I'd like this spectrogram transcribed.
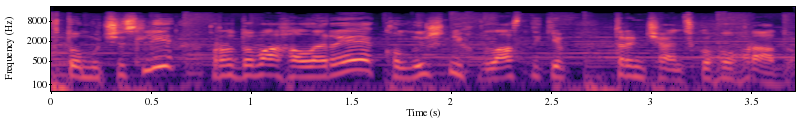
в тому числі родова галерея колишніх власників Тренчанського граду.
